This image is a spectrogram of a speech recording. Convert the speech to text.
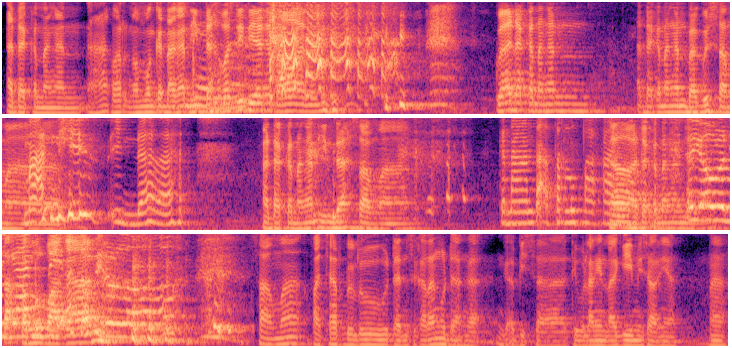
ada kenangan, ah kalau ngomong kenangan indah pasti dia ketawa nih. gue ada kenangan, ada kenangan bagus sama, Manis, indah lah. ada kenangan indah sama, Kenangan tak terlupakan. ah, ada kenangan yang Ya Allah tak diganti, terlupakan astagfirullah. sama pacar dulu dan sekarang udah nggak nggak bisa diulangin lagi misalnya. Nah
